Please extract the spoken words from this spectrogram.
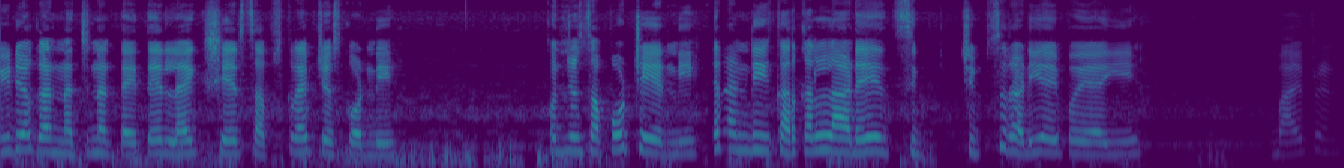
వీడియో కానీ నచ్చినట్టయితే లైక్ షేర్ సబ్స్క్రైబ్ చేసుకోండి. కొంచెం సపోర్ట్ చేయండి. రండి కరకరలాడే చిప్స్ రెడీ అయిపోయాయి. Bye friends.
